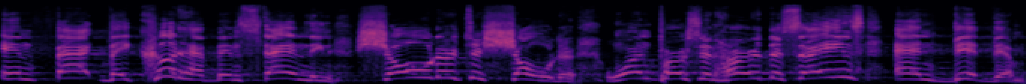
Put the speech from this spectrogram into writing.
In fact, they could have been standing shoulder to shoulder. One person heard the sayings and did them,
